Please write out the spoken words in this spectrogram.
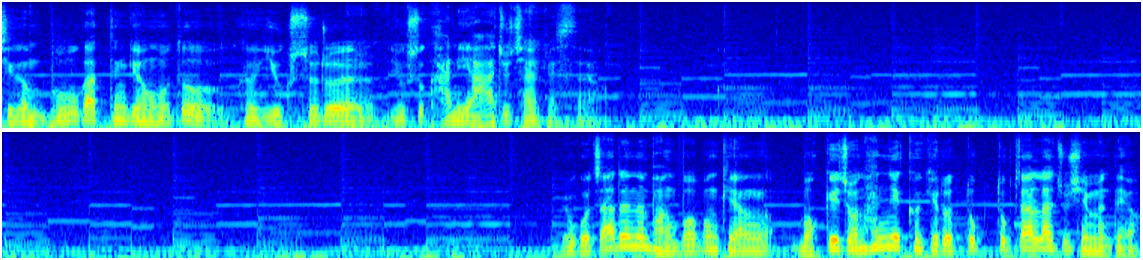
지금 무 같은 경우도 그 육수를 육수 간이 아주 잘 뱄어요. 요거 자르는 방법은 그냥 먹기 좋은 한입 크기로 뚝뚝 잘라 주시면 돼요.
